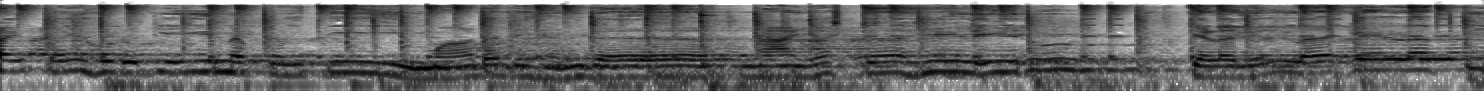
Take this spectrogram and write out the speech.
ಹೈಪೈ ಹುಡುಗಿನ ಪ್ರೀತಿ ಮಾಡಲಿ ಹೆಂಗ? ನಾ ಎಷ್ಟ ಹೇಳಿರು, ಕೇಳಲಿಲ್ಲ ಗೆಳತಿ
